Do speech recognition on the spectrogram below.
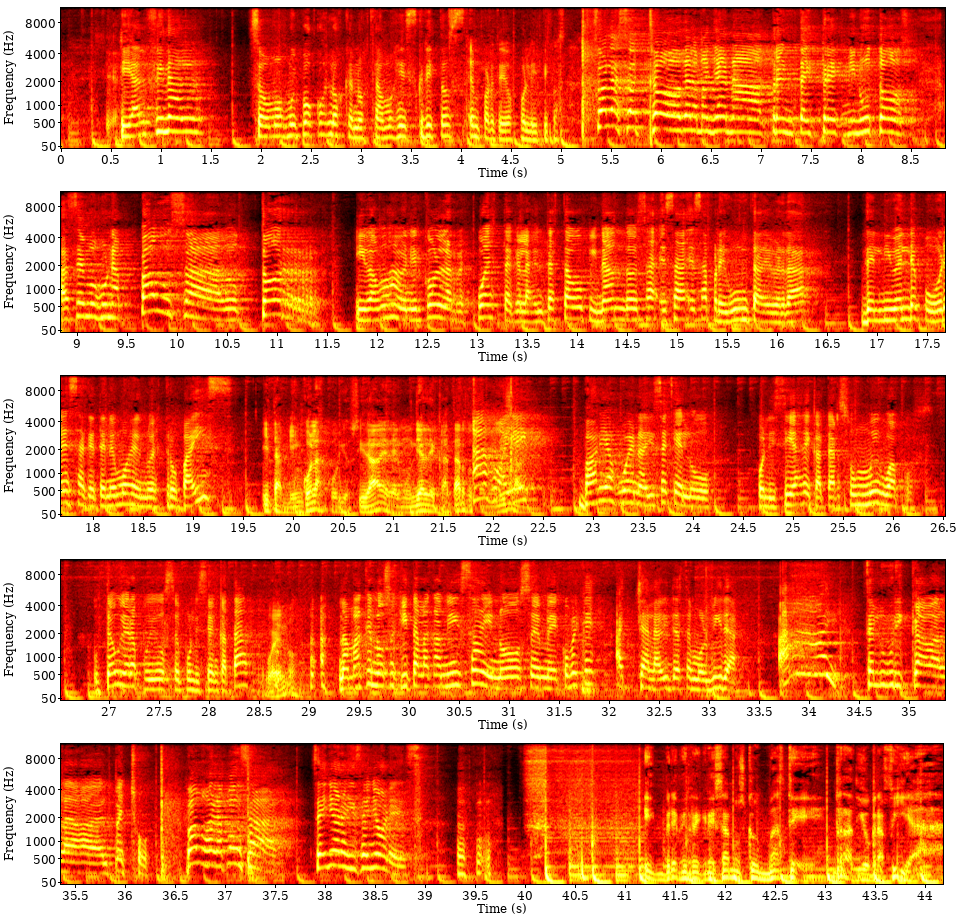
y al final somos muy pocos los que no estamos inscritos en partidos políticos. Son las 8 de la mañana, 33 minutos. Hacemos una pausa, doctor. Y vamos a venir con la respuesta que la gente ha estado opinando, esa, esa, esa pregunta de verdad del nivel de pobreza que tenemos en nuestro país. Y también con las curiosidades del Mundial de Qatar. Ah, ahí hay varias buenas. Dice que los policías de Qatar son muy guapos. Usted hubiera podido ser policía en Qatar. Bueno. Nada más que no se quita la camisa y no se me. ¿Cómo es que? Acha, la vida se me olvida. ¡Ay! Se lubricaba la- el pecho. Vamos a la pausa, señoras y señores. En breve regresamos con más de Radiografía.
